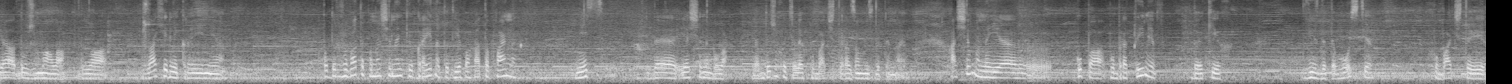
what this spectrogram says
Я дуже мало була в західній країні. Подорожувати по нашій ненькій Україні тут є багато файних місць, де я ще не була. Я б дуже хотіла їх побачити разом із дитиною. А ще в мене є е, купа побратимів, до яких з'їздити в гості, побачити їх.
